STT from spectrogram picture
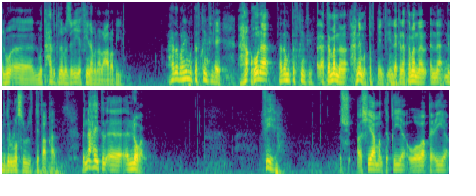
المتحدث الأمازيغية فينا من العربية. هذا إبراهيم متفقين فيه. إيه هنا هذا متفقين فيه. أتمنى إحنا متفقين فيه لكن أتمنى أن نقدر نوصل للاتفاق هذا. من ناحية اللغة فيه أشياء منطقية وواقعية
